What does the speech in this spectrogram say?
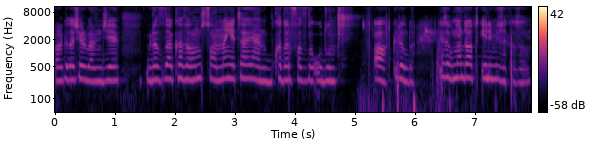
Arkadaşlar bence biraz daha kazalım sonra yeter yani bu kadar fazla odun. Ah kırıldı. Neyse bunları da artık elimizle kazalım.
